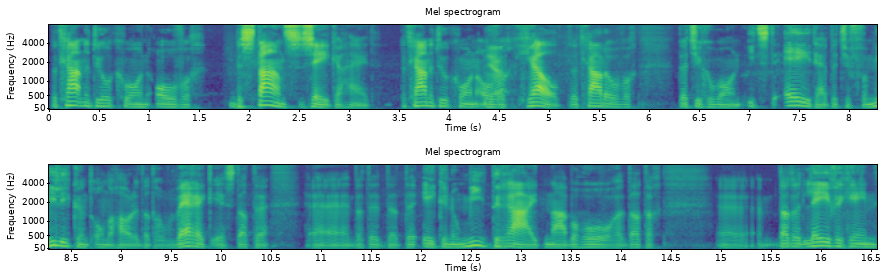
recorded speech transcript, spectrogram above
dat gaat natuurlijk gewoon over bestaanszekerheid. Het gaat natuurlijk gewoon over Ja. geld. Het gaat over dat je gewoon iets te eten hebt, dat je familie kunt onderhouden, dat er werk is, dat de, eh, dat de, dat de economie draait naar behoren, dat, er, eh, dat het leven geen,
